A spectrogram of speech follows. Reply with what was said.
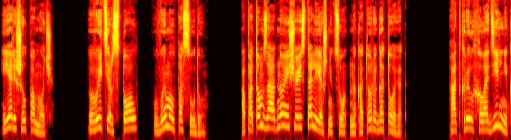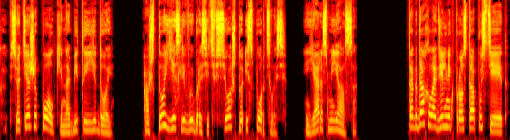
И я решил помочь. Вытер стол, вымыл посуду. А потом заодно еще и столешницу, на которой готовят. Открыл холодильник, все те же полки, набитые едой. А что, если выбросить все, что испортилось? Я рассмеялся. Тогда холодильник просто опустеет.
